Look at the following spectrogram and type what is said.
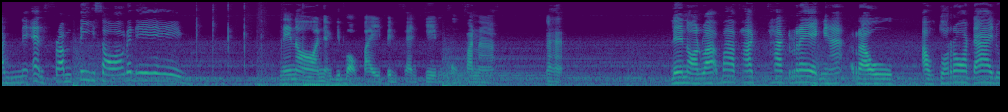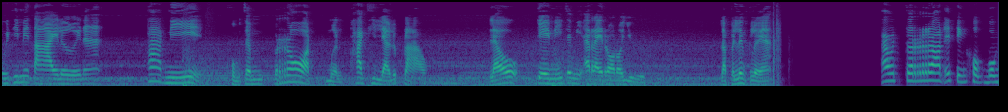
One Night from ตี2นั่นเอง แน่นอนอย่างที่บอกไปเป็นแฟนเกมของฟานานะฮะ แน่นอนว่าว่าภาคภาคแรกเนี่ยฮะ เราเอาตัวรอดได้โดยที่ไม่ตายเลยนะฮะ ภาคนี้ผมจะรอดเหมือนภาคที่แล้วหรือเปล่า แล้วเกมนี้จะมีอะไรรอเราอยู่ เราไปเริ่มกันเลยฮะ เอาตัวรอดไอ้ถึงหกโมง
